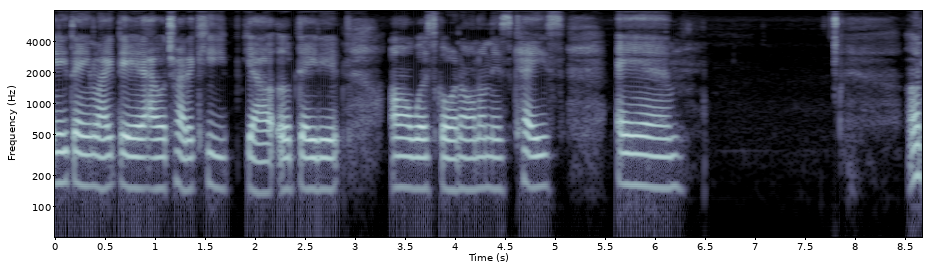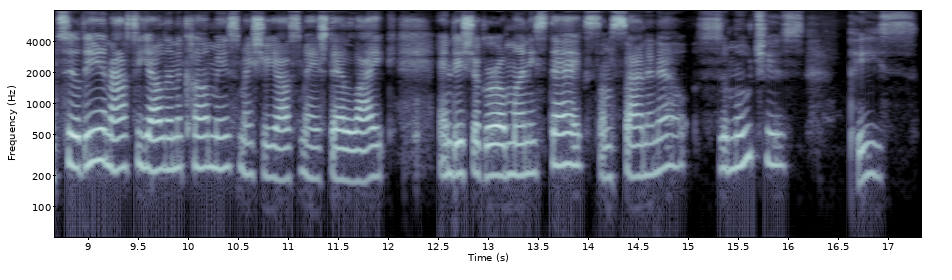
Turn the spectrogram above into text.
anything like that, I will try to keep y'all updated on what's going on on this case. And until then, I'll see y'all in the comments. Make sure y'all smash that like. And this your girl Moni Stackz. I'm signing out. Smooches. Peace.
